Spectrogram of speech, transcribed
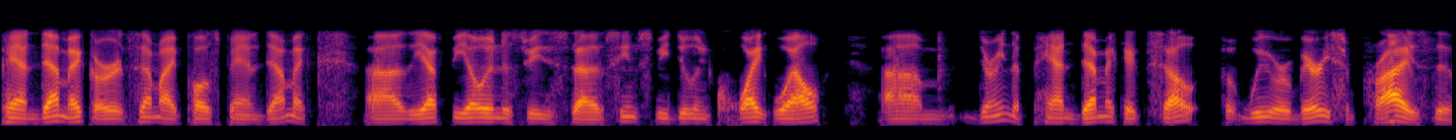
pandemic or semi post pandemic. Uh, the FBO industry uh, seems to be doing quite well. Um, during the pandemic itself, we were very surprised that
